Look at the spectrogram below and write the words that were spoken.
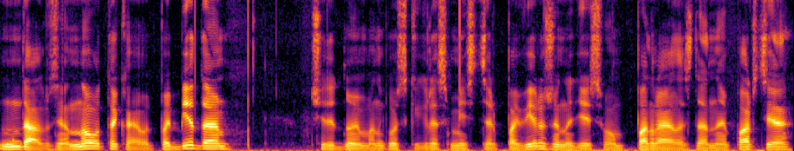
Да, друзья, ну вот такая вот победа. Очередной монгольский гроссмейстер повержен. Надеюсь, вам понравилась данная партия.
